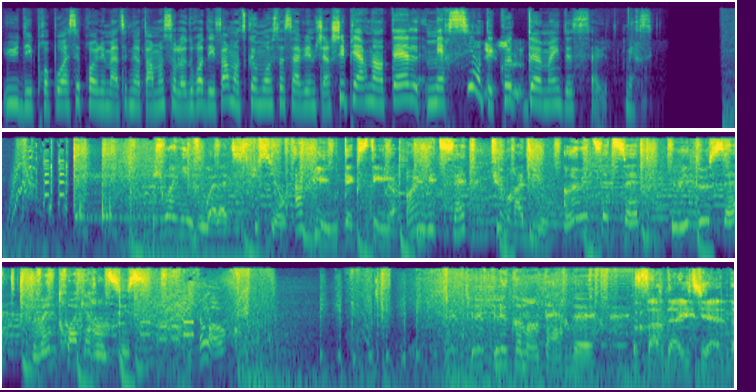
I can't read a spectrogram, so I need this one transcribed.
eu des propos assez problématiques, notamment sur le droit des femmes. En tout cas, moi, ça, ça vient me chercher. Pierre Nantel, merci. On t'écoute demain de 6 à 8. Merci. Joignez-vous à la discussion. Appelez ou textez le 187 Cube Radio 1877 827 2346. Hello. Le, le, commentaire de Varda Étienne,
